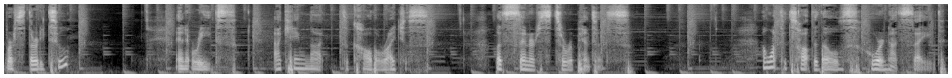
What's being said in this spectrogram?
verse 32. And it reads, I came not to call the righteous, but sinners to repentance. I want to talk to those who are not saved.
